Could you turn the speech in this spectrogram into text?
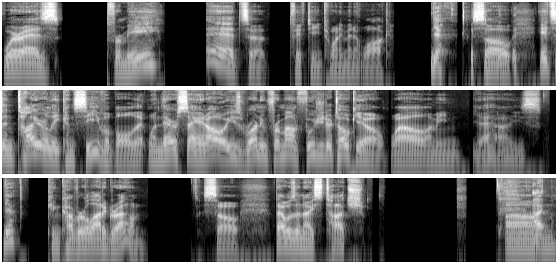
Whereas for me, it's a 15, 20 minute walk. Yeah. so it's entirely conceivable that when they're saying, "Oh, he's running from Mount Fuji to Tokyo," well, I mean, yeah, he's Yeah. can cover a lot of ground. So that was a nice touch. Um,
